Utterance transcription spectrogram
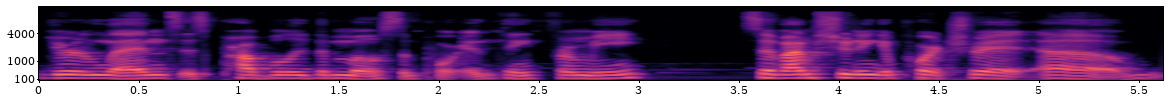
your lens is probably the most important thing for me. So if I'm shooting a portrait, um,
